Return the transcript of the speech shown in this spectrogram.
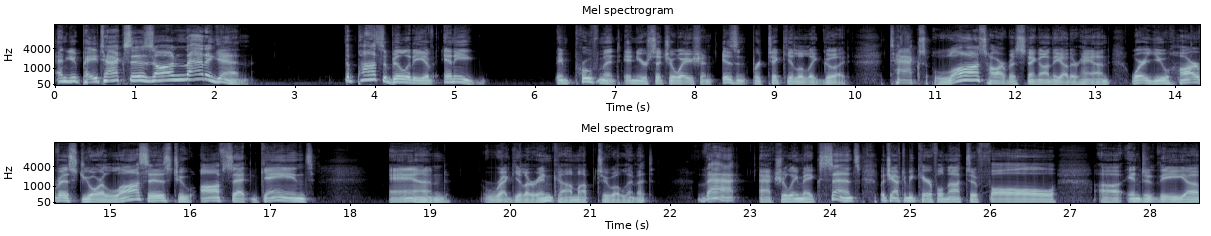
And you pay taxes on that again. The possibility of any improvement in your situation isn't particularly good. Tax loss harvesting, on the other hand, where you harvest your losses to offset gains and regular income up to a limit. That actually makes sense, but you have to be careful not to fall uh, into the uh,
